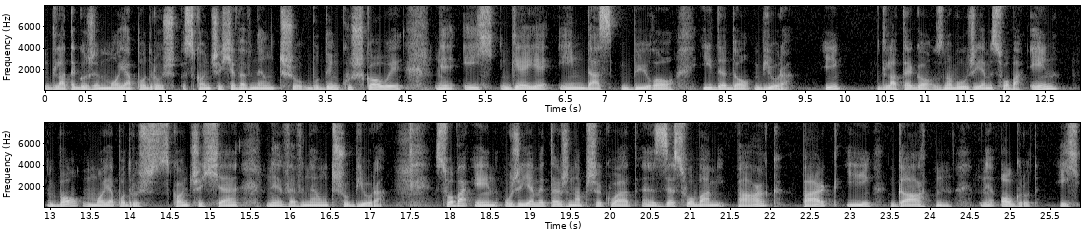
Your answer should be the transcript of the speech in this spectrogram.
dlatego, że moja podróż skończy się we wnętrzu budynku szkoły. E, ich gehe in das Büro, idę do biura. I Dlatego znowu użyjemy słowa in, bo moja podróż skończy się we wnętrzu biura. Słowa in użyjemy też na przykład ze słowami park, park i garten, ogród. Ich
